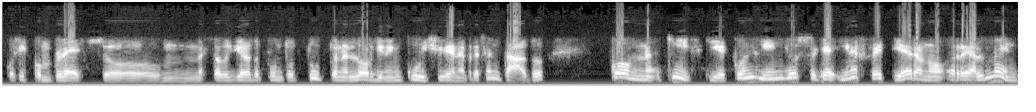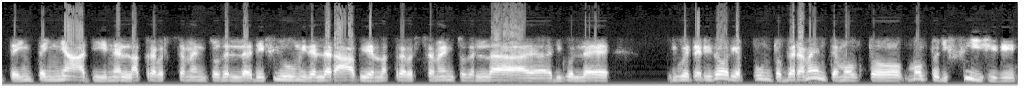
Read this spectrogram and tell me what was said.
così complesso mm, è stato girato appunto tutto nell'ordine in cui ci viene presentato con Kinski e con gli Indios che in effetti erano realmente impegnati nell'attraversamento del, dei fiumi, delle rapi, nell'attraversamento della, eh, di, quelle, di, quei territori appunto veramente molto, molto difficili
